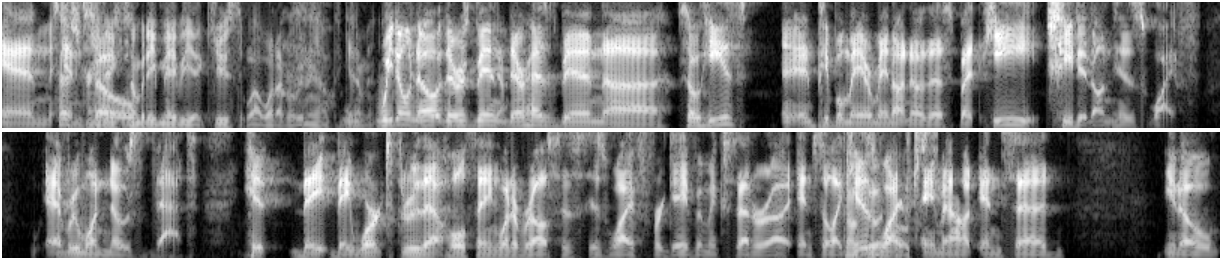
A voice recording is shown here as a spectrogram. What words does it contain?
And so and so somebody maybe accused well whatever we don't have to get him in. We don't know. There's been yeah. there has been uh so he's and people may or may not know this, but he cheated on his wife. Everyone knows that. Hit they they worked through that whole thing, whatever else his his wife forgave him, etc. And so like Don't his wife folks. came out and said, you know,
